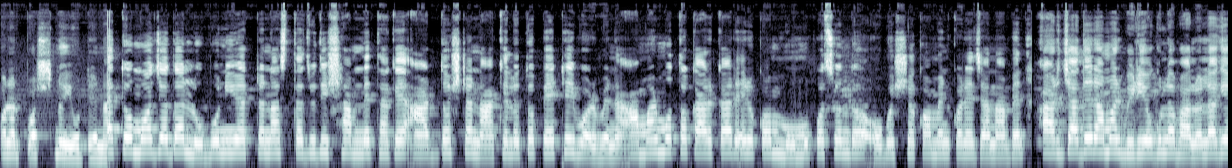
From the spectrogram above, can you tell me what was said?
করার প্রশ্নই ওঠে না। এত মজাদার লোভনীয় একটা নাস্তা যদি সামনে থাকে, আট দশটা না খেলে তো পেটেই ভরবে না। আমার মতো কার কার এরকম মোমো পছন্দ অবশ্যই কমেন্ট করে জানাবেন। আর যাদের আমার ভিডিওগুলো ভালো লাগে,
